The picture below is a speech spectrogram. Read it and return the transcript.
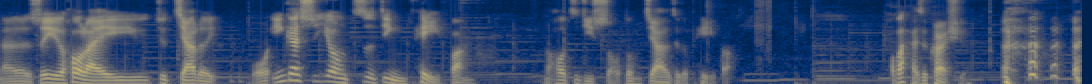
那所以后来就加了，我应该是用自定配方，然后自己手动加了这个配方。好吧，还是 crash 了。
